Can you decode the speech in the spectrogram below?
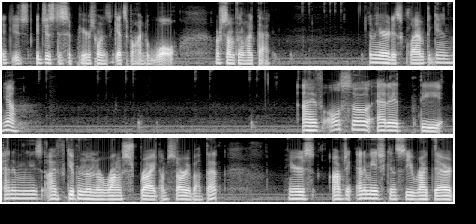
it, just, it just disappears when it gets behind a wall, or something like that. And here it is clamped again, yeah. I've also added the enemies. I've given them the wrong sprite, I'm sorry about that. Here's object enemy, as you can see right there,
